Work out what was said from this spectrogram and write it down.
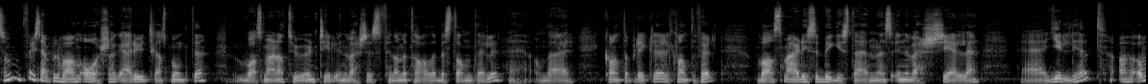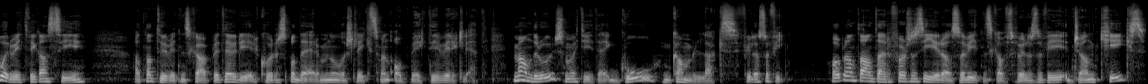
som f.eks. hva en årsak er i utgangspunktet, hva som er naturen til universets fundamentale bestanddeler, eh, om det er kvantapartikler eller kvantefelt, hva som er disse byggesteinenes universelle eh, gyldighet, og hvorvidt vi kan si at naturvitenskapelige teorier korresponderer med noe slikt som en objektiv virkelighet. Med andre ord så må vi ty god, gammeldags filosofi. Og blant annet derfor så sier også vitenskapsfilosofi John Keeks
